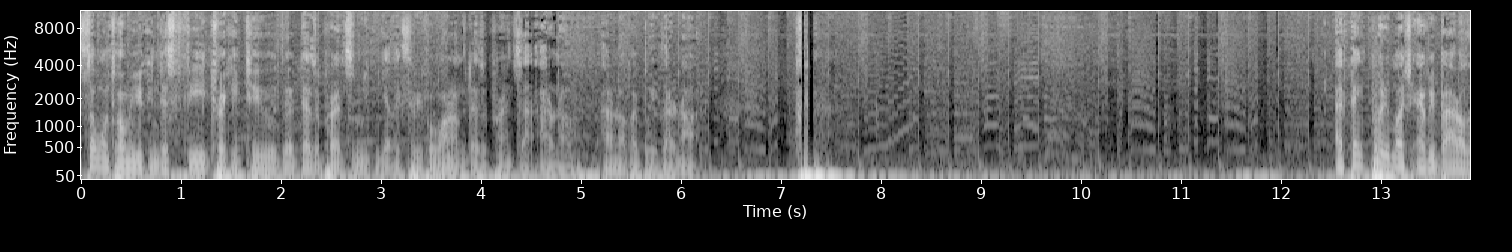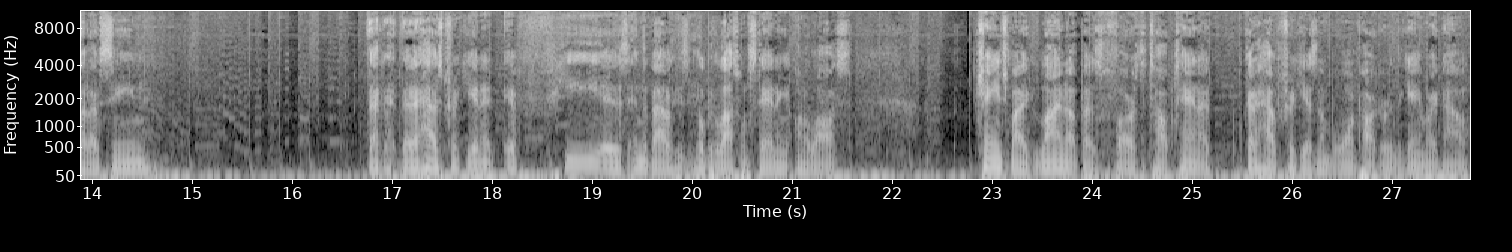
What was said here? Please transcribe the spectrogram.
someone told me you can just feed Tricky to the Desert Prince and you can get like three for one on the Desert Prince. I, I don't know. I don't know if I believe that or not. I think pretty much every battle that I've seen that that has Tricky in it. If he is in the battle, he's, he'll be the last one standing on a loss. Change my lineup as far as the top 10. I've got to have Tricky as number one partner in the game right now.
